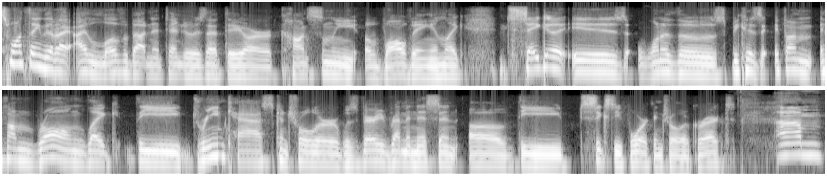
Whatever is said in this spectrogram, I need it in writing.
That's one thing that I, I love about Nintendo is that they are constantly evolving and like Sega is one of those because if I'm if I'm wrong, like the Dreamcast controller was very reminiscent of the 64 controller, correct? Um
